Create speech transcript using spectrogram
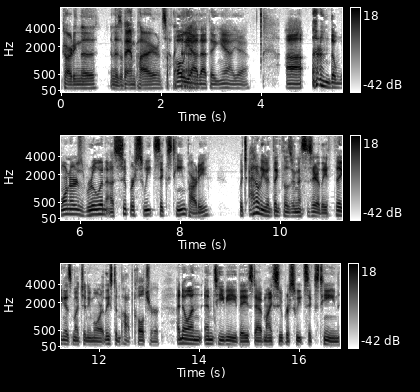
guarding the and there's a vampire and stuff like oh that. Oh yeah, that thing. Yeah, yeah. Uh, the Warners ruin a super sweet sixteen party, which I don't even think those are necessarily a thing as much anymore. At least in pop culture, I know on MTV they used to have my super sweet sixteen.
